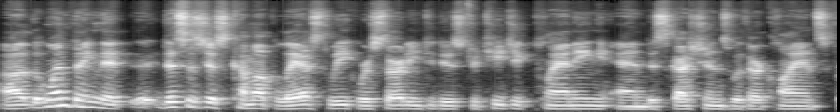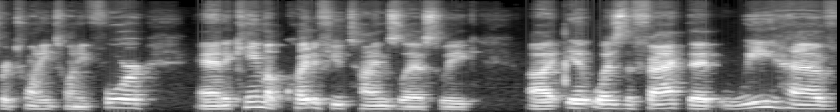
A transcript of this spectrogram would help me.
Uh, the one thing that uh, this has just come up last week, we're starting to do strategic planning and discussions with our clients for 2024. And it came up quite a few times last week. Uh, it was the fact that we have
